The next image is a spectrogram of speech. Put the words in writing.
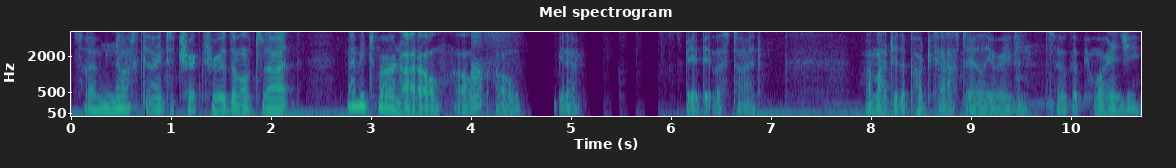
So I'm not going to trek through them all tonight. Maybe tomorrow night I'll, I'll, I'll, you know, be a bit less tired. I might do the podcast earlier even, so I've got a bit more energy.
